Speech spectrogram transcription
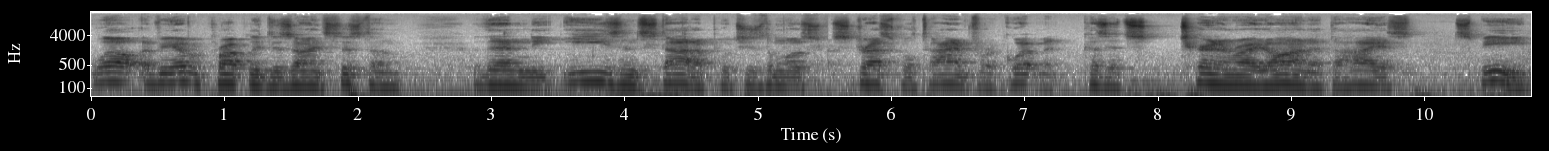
Well, if you have a properly designed system, then the ease in startup, which is the most stressful time for equipment, because it's turning right on at the highest speed.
